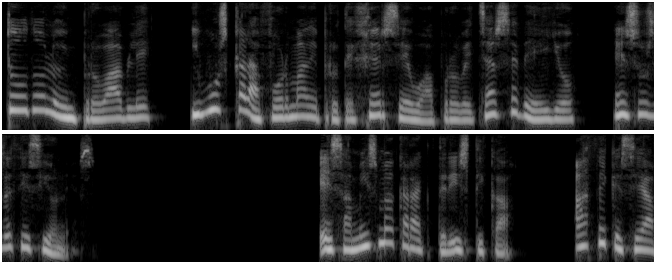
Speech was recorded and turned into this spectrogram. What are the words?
todo lo improbable y busca la forma de protegerse o aprovecharse de ello en sus decisiones. Esa misma característica hace que sea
